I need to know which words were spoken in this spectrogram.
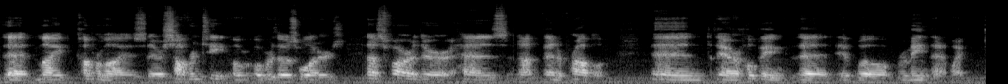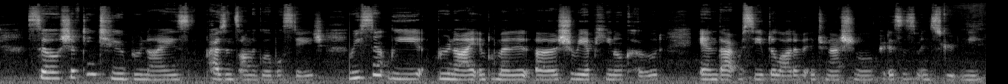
that might compromise their sovereignty over, over, those waters. Thus far, there has not been a problem, and they are hoping that it will remain that way. So, shifting to Brunei's presence on the global stage, recently Brunei implemented a Sharia penal code, and that received a lot of international criticism and scrutiny.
